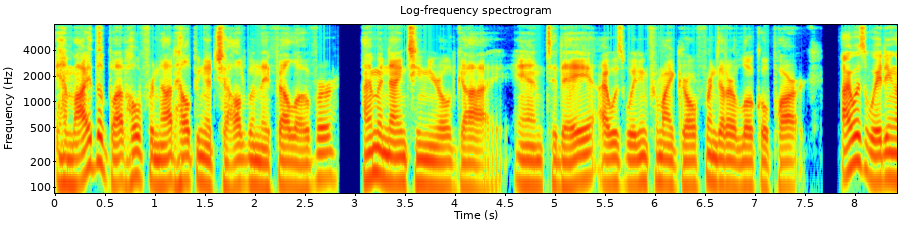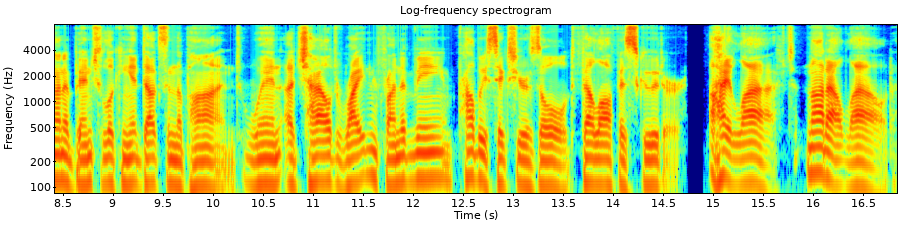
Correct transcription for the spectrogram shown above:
Am I the butthole for not helping a child when they fell over? I'm a 19 year old guy, and today I was waiting for my girlfriend at our local park. I was waiting on a bench looking at ducks in the pond when a child right in front of me, probably six years old, fell off his scooter. I laughed, not out loud.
